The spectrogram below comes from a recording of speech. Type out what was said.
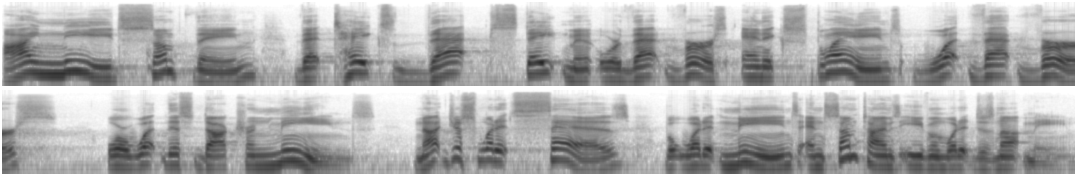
I need something that takes that statement or that verse and explains what that verse or what this doctrine means. Not just what it says, but what it means, and sometimes even what it does not mean.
